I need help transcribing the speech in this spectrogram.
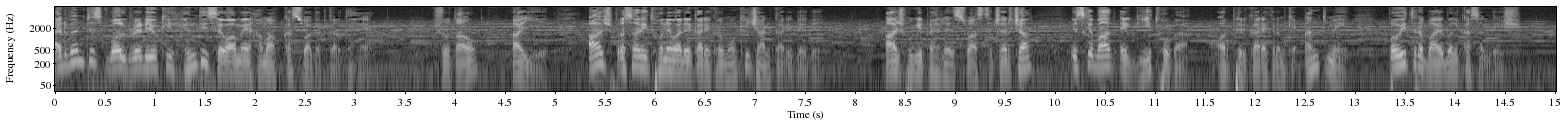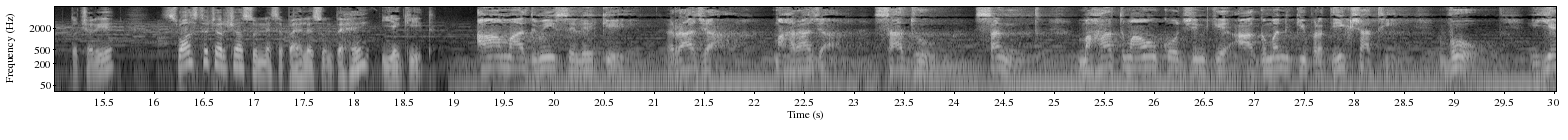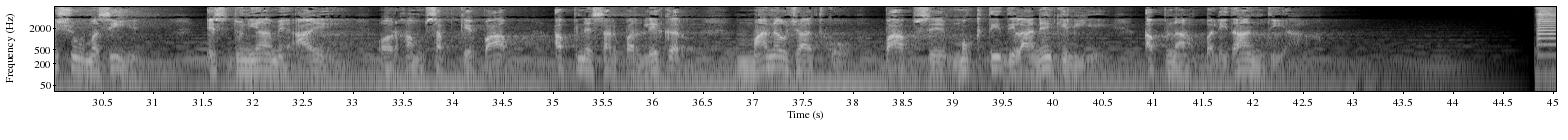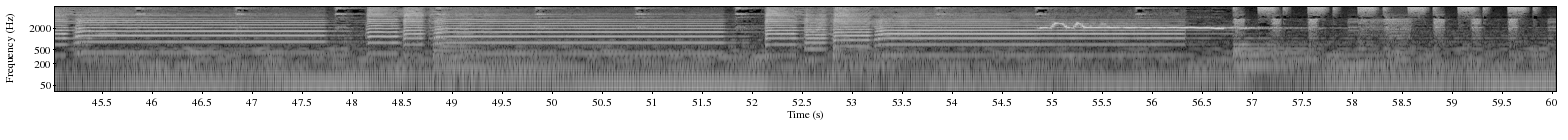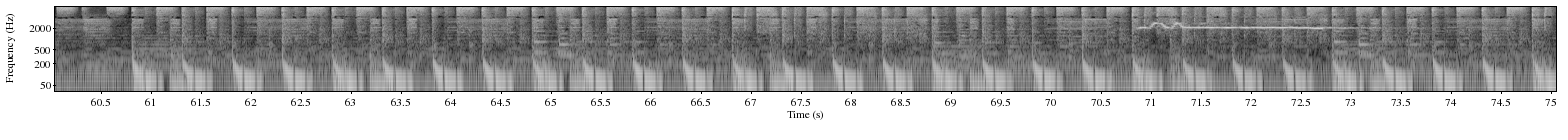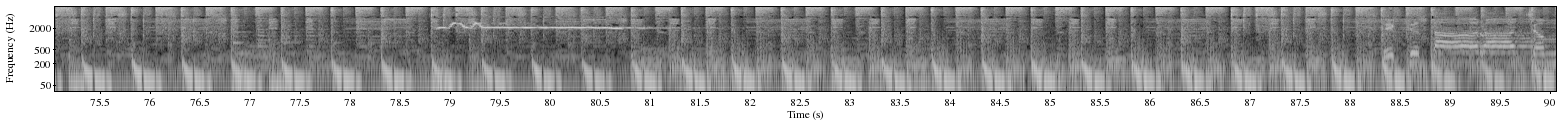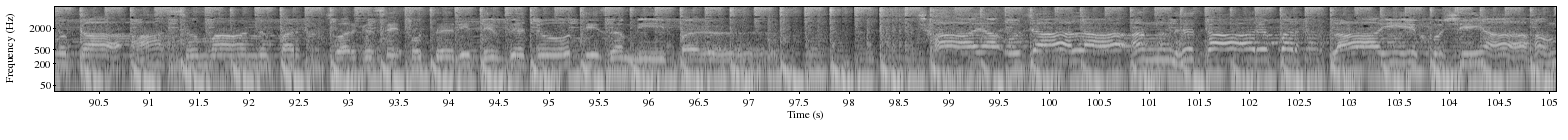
Adventist world radio की हिंदी सेवा में हम आपका स्वागत करते हैं। श्रोताओं, आइए, आज प्रसारित होने वाले कार्यक्रमों की जानकारी दे दें। आज होगी पहले स्वास्थ्य चर्चा, इसके बाद एक गीत होगा और फिर कार्यक्रम के अंत में पवित्र बाइबल का संदेश। तो चलिए, स्वास्थ्य चर्चा सुनने से पहले सुनते हैं ये गीत। आम आदमी से लेके राजा, महाराजा, साधु, संत, महात्माओं को जिनके आगमन की प्रतीक्षा थी, वो यीशु मसीह इस दुनिया में आए और हम सबके पाप अपने सर पर लेकर मानव जात को पाप से मुक्ति दिलाने के लिए अपना बलिदान दिया। एक तारा चमका आसमान पर, स्वर्ग से उतरी दिव्य ज्योति जमी पर। छाया उजाला अंधकार पर लाई खुशियाँ हम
